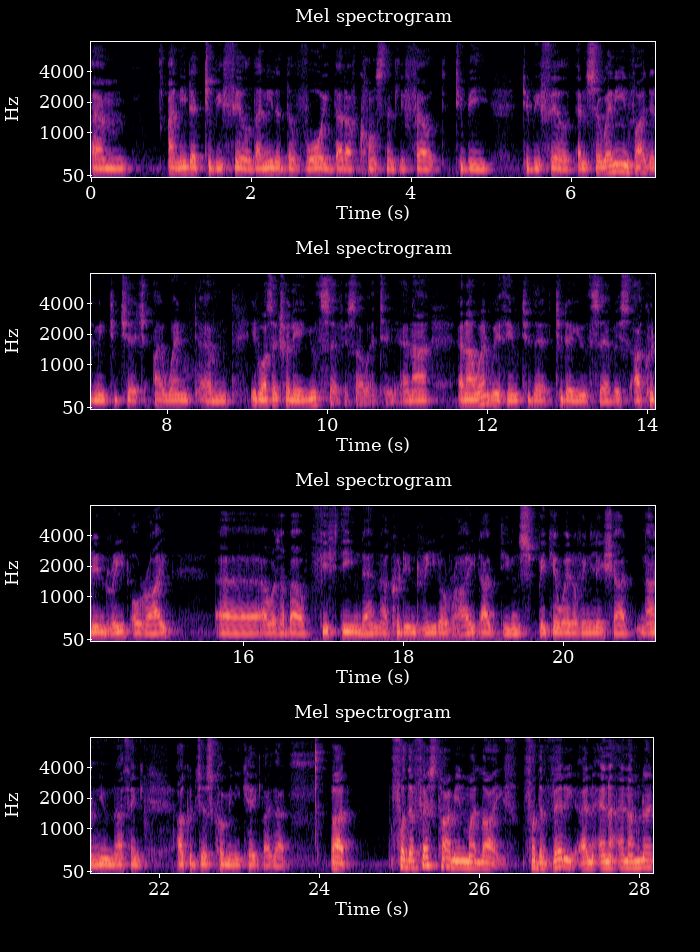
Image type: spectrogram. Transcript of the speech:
um, I needed to be filled. I needed the void that I've constantly felt to be to be filled. And so when he invited me to church, I went. Um, it was actually a youth service I went to, and I and I went with him to the to the youth service. I couldn't read or write. Uh, I was about 15 then. I couldn't read or write. I didn't speak a word of English. I, I knew nothing. I could just communicate like that. But for the first time in my life, for the very and, and, and I'm not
